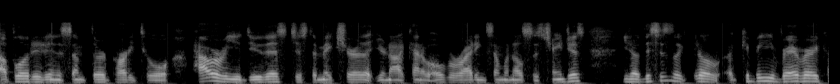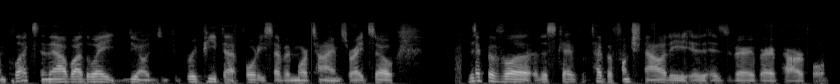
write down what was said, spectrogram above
upload it into some third-party tool. However you do this, just to make sure that you're not kind of overriding someone else's changes. You know, this is you know, it could be very, very complex. And now, by the way, you know, repeat that 47 more times, right? So this type of uh, this type of functionality is, is, very very powerful.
